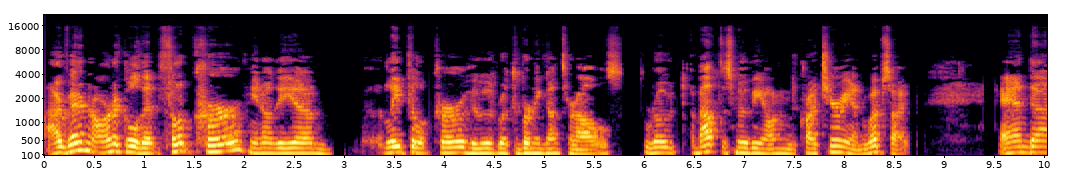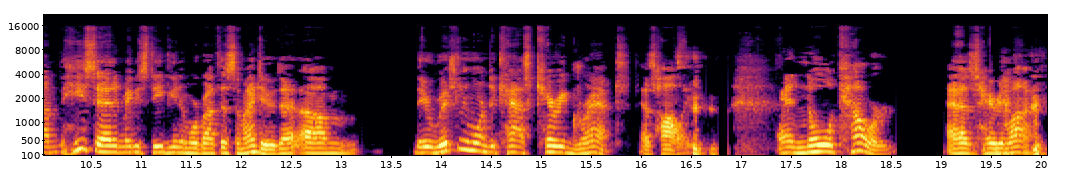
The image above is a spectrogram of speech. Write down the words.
I read an article that Philip Kerr, you know, the um, late Philip Kerr, who wrote the Bernie Gunther novels, wrote about this movie on the Criterion website. And um, he said, and maybe Steve, you know more about this than I do, that um, they originally wanted to cast Cary Grant as Holly and Noel Coward as Harry Lime.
